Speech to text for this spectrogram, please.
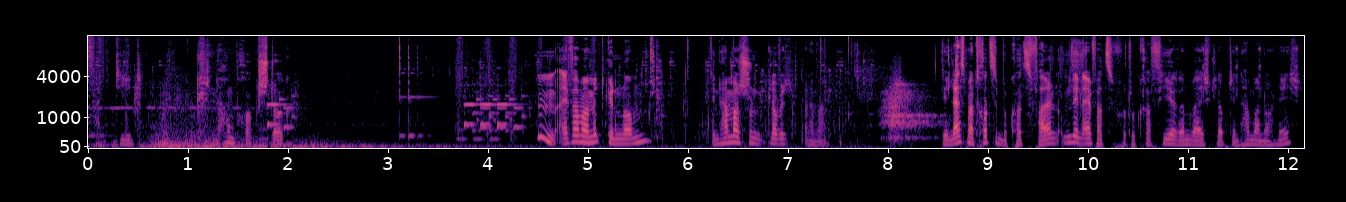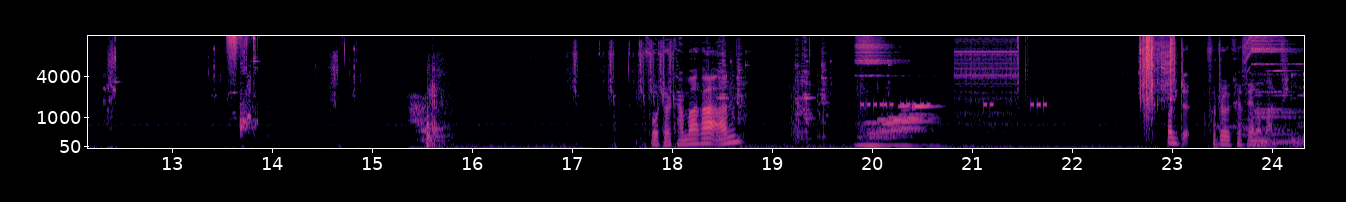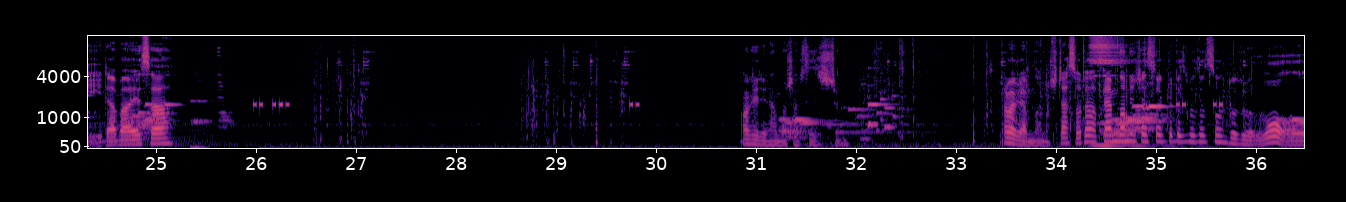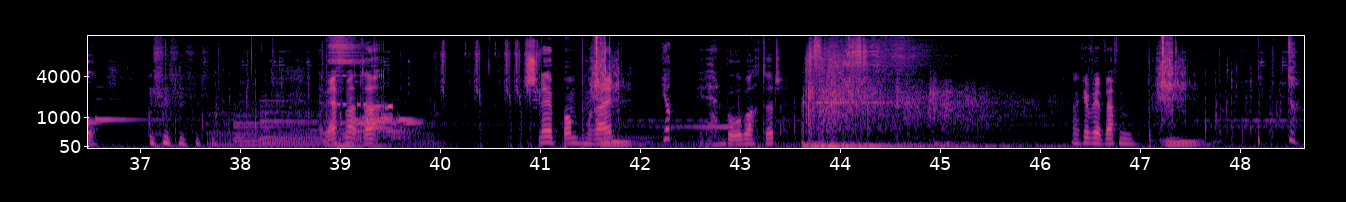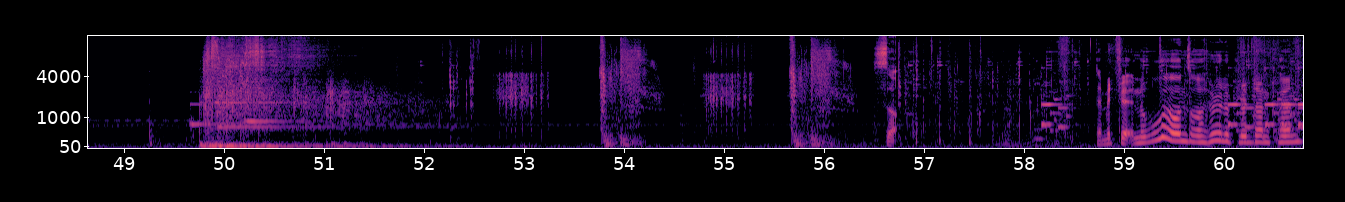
Verdient. Knochenbrockstock. Hm, einfach mal mitgenommen. Den haben wir schon, glaube ich... Warte mal. Den lassen wir trotzdem kurz fallen, um den einfach zu fotografieren, weil ich glaube, den haben wir noch nicht. Fotokamera an. Und fotografieren nochmal einen Flederbeißer. Okay, den haben wir tatsächlich schon. Aber wir haben noch nicht das, oder? Wir haben noch nicht das. Okay, das wird jetzt noch... Wow. Dann werfen wir da schnell Bomben rein. Wir werden beobachtet. Okay, wir werfen... So. Damit wir in Ruhe unsere Höhle plündern können.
